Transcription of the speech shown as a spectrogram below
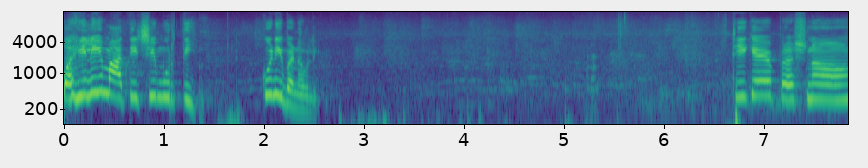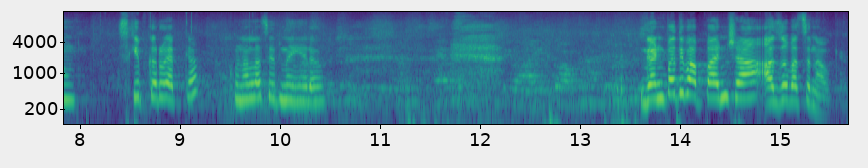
पहिली मातीची मूर्ती कुणी बनवली? ठीक आहे प्रश्न स्किप करूयात का? कुणालाच येत नाही राव. गणपती बाप्पांच्या आजोबाचं नाव काय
